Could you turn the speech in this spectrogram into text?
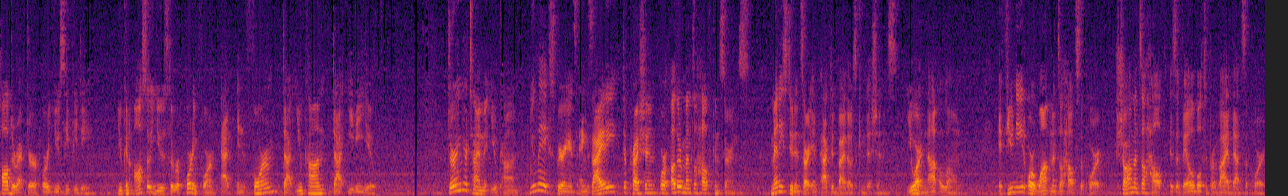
hall director, or UCPD. You can also use the reporting form at inform.uconn.edu. During your time at UConn, you may experience anxiety, depression, or other mental health concerns. Many students are impacted by those conditions. You are not alone. If you need or want mental health support, Shaw Mental Health is available to provide that support.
